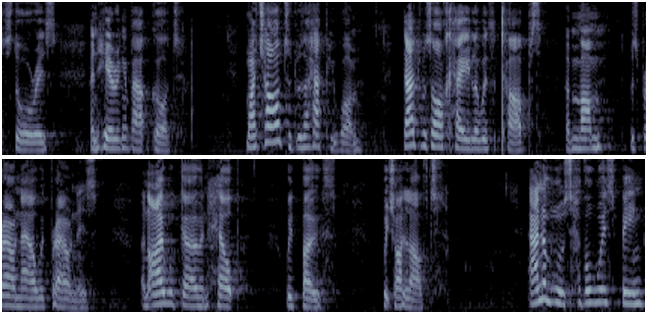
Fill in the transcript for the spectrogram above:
stories and hearing about God. My childhood was a happy one. Dad was Akela with the Cubs, and Mum was Brown Owl with Brownies, and I would go and help with both, which I loved. Animals have always been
